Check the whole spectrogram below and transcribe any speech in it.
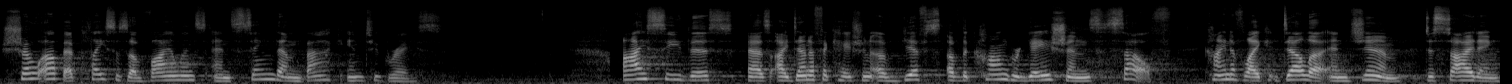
Show up at places of violence and sing them back into grace. I see this as identification of gifts of the congregation's self, kind of like Della and Jim deciding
